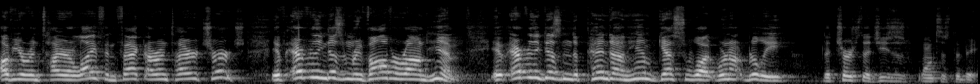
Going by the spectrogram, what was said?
of your entire life. In fact, our entire church. If everything doesn't revolve around Him, if everything doesn't depend on Him, guess what? We're not really the church that Jesus wants us to be.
